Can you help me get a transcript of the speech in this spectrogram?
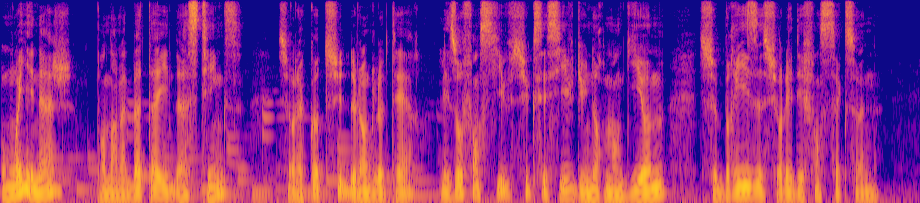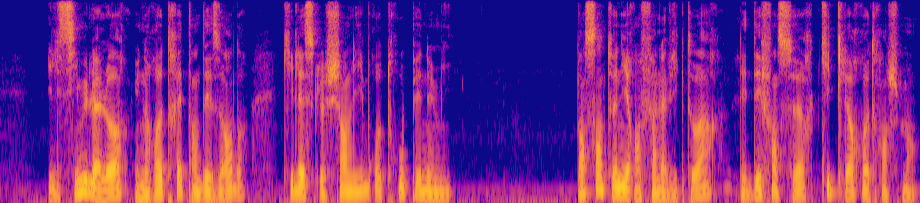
Au Moyen Âge, pendant la bataille d'Hastings, sur la côte sud de l'Angleterre, les offensives successives du Normand Guillaume se brisent sur les défenses saxonnes. Il simule alors une retraite en désordre qui laisse le champ libre aux troupes ennemies. Pensant tenir enfin la victoire, les défenseurs quittent leur retranchement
